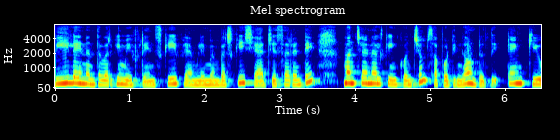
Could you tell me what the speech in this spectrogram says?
వీలైనంత వరకు మీ ఫ్రెండ్స్కి ఫ్యామిలీ మెంబర్స్కి షేర్ చేశారంటే మన ఛానల్కి ఇంకొంచెం సపోర్టింగ్గా ఉంటుంది. థ్యాంక్ యూ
